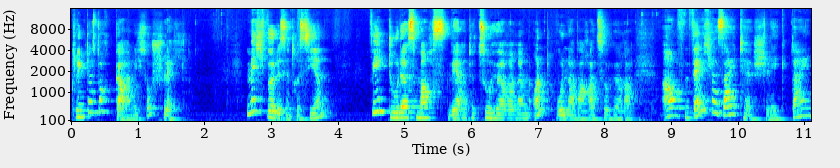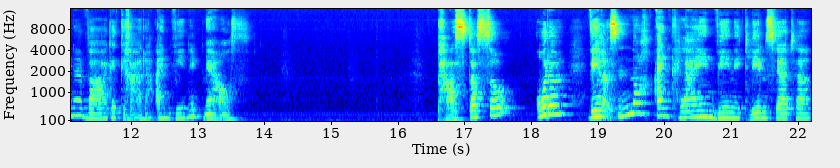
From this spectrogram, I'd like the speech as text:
klingt das doch gar nicht so schlecht. Mich würde es interessieren, wie du das machst, werte Zuhörerin und wunderbarer Zuhörer. Auf welcher Seite schlägt deine Waage gerade ein wenig mehr aus? Passt das so? Oder wäre es noch ein klein wenig lebenswerter,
